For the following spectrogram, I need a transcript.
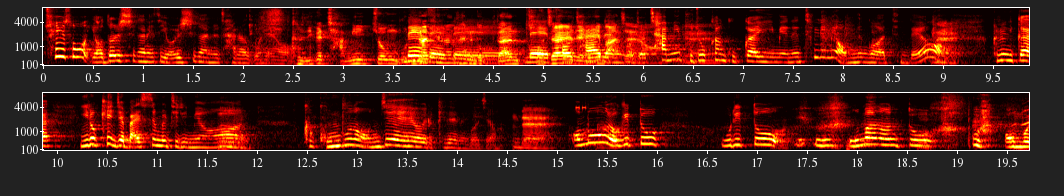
최소 8시간에서 10시간을 자라고 해요. 그러니까 잠이 좀 우리가 네, 네, 생각하는 네. 것보다는 더 네, 자야 되는 게 맞아요. 거죠. 잠이 예. 부족한 국가임에는 틀림이 없는 것 같은데요. 네. 그러니까 이렇게 이제 말씀을 드리면 음. 그 공부는 언제 해요? 이렇게 되는 거죠. 네. 어머 여기 또 우리 또 5, 만 원 또 어머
